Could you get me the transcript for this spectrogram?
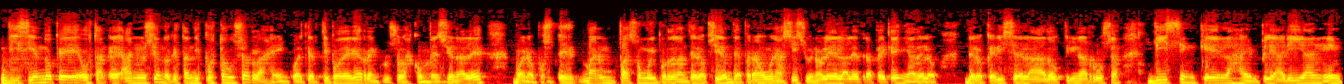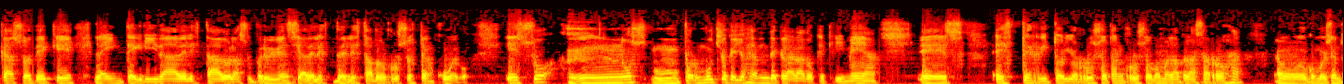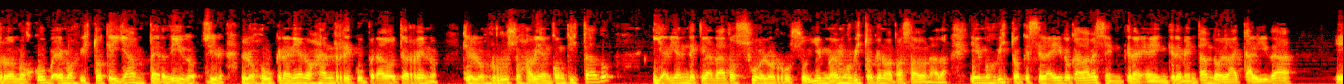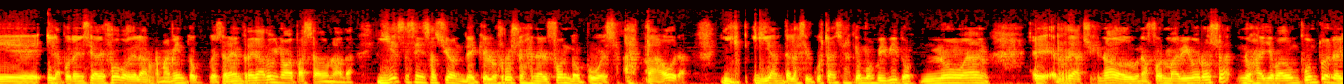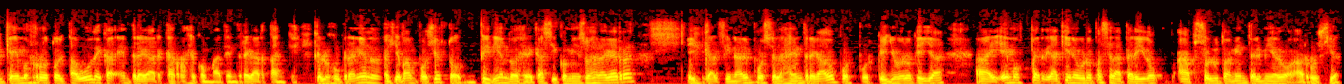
Diciendo que, o están, eh, anunciando que están dispuestos a usarlas en cualquier tipo de guerra, incluso las convencionales, bueno, pues van un paso muy por delante del Occidente, pero aún así, si uno lee la letra pequeña de lo, de lo que dice la doctrina rusa, dicen que las emplearían en caso de que la integridad del Estado, la supervivencia del, Estado ruso esté en juego. Eso, mm, mm, por mucho que ellos hayan declarado que Crimea es, es territorio ruso, tan ruso como la Plaza Roja o como el centro de Moscú, hemos visto que ya han perdido. Es los ucranianos han recuperado terreno que los rusos habían conquistado y habían declarado suelo ruso. Y hemos visto que no ha pasado nada. hemos visto que se le ha ido cada vez incrementando la calidad eh, y la potencia de fuego del armamento que se le ha entregado y no ha pasado nada. Y esa sensación de que los rusos en el fondo, pues hasta ahora y, ante las circunstancias que hemos vivido, no han eh, reaccionado de una forma vigorosa, nos ha llevado a un punto en el que hemos roto el tabú de entregar carros de combate, entregar tanques, que los ucranianos nos llevan, por cierto, pidiendo desde casi comienzos de la guerra y que al final pues se las ha entregado pues porque yo creo que ya hemos perdido, aquí en Europa se le ha perdido absolutamente el miedo a Rusia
